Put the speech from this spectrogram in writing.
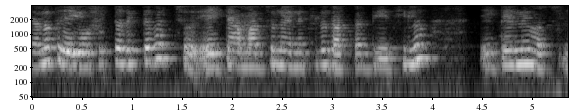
জানো তো, এই ওষুধটা দেখতে পাচ্ছ? এইটা আমার জন্য এনেছিল, ডাক্তার দিয়েছিল। এইটা হস-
